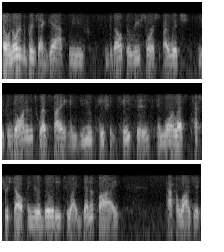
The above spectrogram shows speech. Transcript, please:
So, in order to bridge that gap, we've developed a resource by which you can go onto this website and view patient cases and more or less test yourself in your ability to identify pathologic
